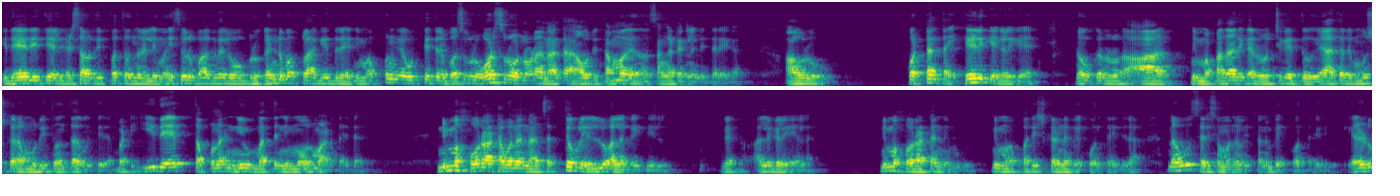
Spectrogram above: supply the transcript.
ಇದೇ ರೀತಿಯಲ್ಲಿ ಎರಡು ಸಾವಿರದ ಇಪ್ಪತ್ತೊಂದರಲ್ಲಿ ಮೈಸೂರು ಭಾಗದಲ್ಲಿ ಒಬ್ಬರು ಗಂಡು ಮಕ್ಕಳಾಗಿದ್ದರೆ ನಿಮ್ಮ ಅಪ್ಪನಿಗೆ ಹುಟ್ಟಿದ್ರೆ ಬಸ್ಸುಗಳು ಓಡಿಸ್ರು ನೋಡೋಣ ಅಂತ ಅವರು ತಮ್ಮ ಸಂಘಟನೆಯಲ್ಲಿದ್ದಾರೆ ಈಗ. ಅವರು ಕೊಟ್ಟಂಥ ಹೇಳಿಕೆಗಳಿಗೆ ನೌಕರರು ಆ ನಿಮ್ಮ ಪದಾಧಿಕಾರಿ ರೊಚ್ಚಿಗೆದ್ದು ಯಾವ ಥರ ಮುಷ್ಕರ ಮುರಿತು ಅಂತ ಗೊತ್ತಿದೆ. ಬಟ್ ಇದೇ ತಪ್ಪನ್ನ ನೀವು ಮತ್ತೆ ನಿಮ್ಮವರು ಮಾಡ್ತಾ ಇದ್ದಾರೆ. ನಿಮ್ಮ ಹೋರಾಟವನ್ನು ನಾನು ಸತ್ಯಗಳು ಎಲ್ಲೂ ಅಲಗೈದಿಲ್ಲ. ಅಲ್ಲಗಲಿಯಲ್ಲ ನಿಮ್ಮ ಹೋರಾಟ ನಿಮ್ಮದು ನಿಮ್ಮ ಪರಿಷ್ಕರಣೆ ಬೇಕು ಅಂತ ಇದ್ದೀರಾ? ನಾವು ಸರಿಸಮಾನ ವೇತನ ಬೇಕು ಅಂತ ಇದ್ದೀವಿ ಎರಡು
